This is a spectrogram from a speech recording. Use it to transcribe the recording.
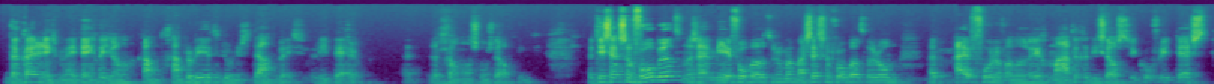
dan kan je er niks meer mee. Het enige wat je dan gaan, gaan proberen te doen is de database repair. Uh, dat kan dan soms zelf niet. Het is slechts een voorbeeld, er zijn meer voorbeelden te noemen, maar slechts een voorbeeld waarom het uitvoeren van een regelmatige disaster recovery test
